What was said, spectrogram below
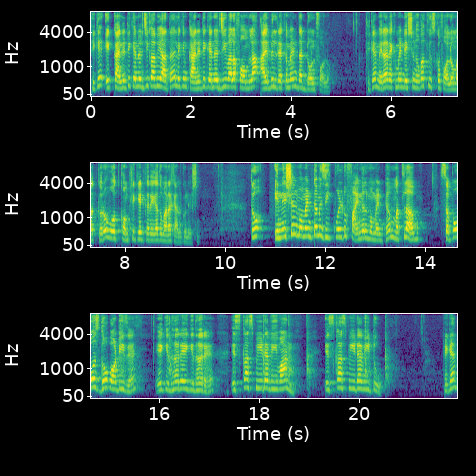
ठीक है एक काइनेटिक एनर्जी का भी आता है लेकिन काइनेटिक एनर्जी वाला formula I will recommend that don't follow ठीक है मेरा रिकमेंडेशन होगा कि उसको फॉलो मत करो वो कॉम्प्लिकेट करेगा तुम्हारा कैलकुलेशन तो initial momentum is equal to final momentum मतलब सपोज़ दो बॉडीज है, एक इधर है, एक इधर है, इसका स्पीड है वी वन इसका स्पीड है वी टू ठीक है?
